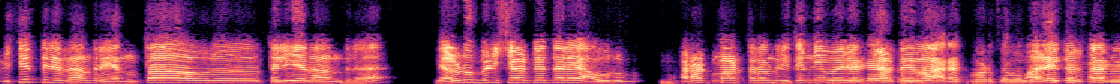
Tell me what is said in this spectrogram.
ವಿಚಿತ್ರ ಇದೆ ಅಂದ್ರೆ ಎಂತ ಅವ್ರು ತಲಿಯದ ಅಂದ್ರ ಎರಡು ಬಿಡಿಸಿ ಹೇಳ್ತಾ ಇದ್ದಾರೆ ಅವ್ರು ಮಾರಾಟ ಮಾಡ್ತಾರಂದ್ರೆ ಇದನ್ನೇ ಅಂತ ಹೇಳ್ತಾ ಇಲ್ಲ. ಮಾರಾಟ ಮಾಡ್ತಾರೆ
